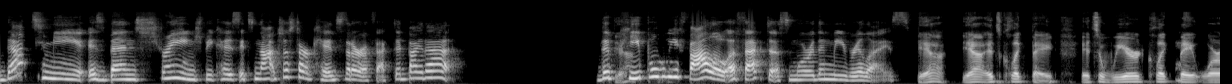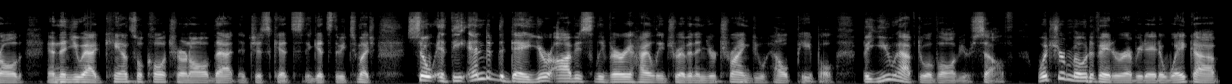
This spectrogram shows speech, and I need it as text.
that to me has been strange because it's not just our kids that are affected by that the yeah. people we follow affect us more than we realize. Yeah, yeah, it's clickbait. It's a weird clickbait world, and then you add cancel culture and all of that, and it just gets it gets to be too much. So at the end of the day, you're obviously very highly driven, and you're trying to help people, but you have to evolve yourself. What's your motivator every day to wake up,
